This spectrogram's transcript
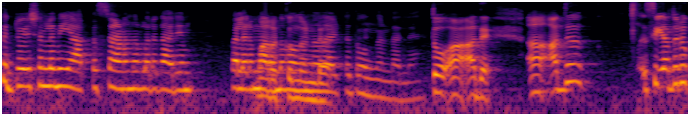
സിറ്റുവേഷനിലും ഈ ആർട്ടിസ്റ്റ് ആണെന്നുള്ള ഒരു കാര്യം പലരും മറന്നു പോകുന്നതായിട്ട് തോന്നുന്നുണ്ടല്ലേ? അതെ. അത് സി അതൊരു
